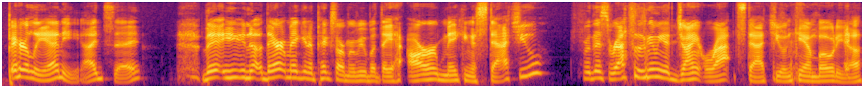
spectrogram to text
Barely any, I'd say. They, you know, they aren't making a Pixar movie, but they are making a statue for this rat. There's gonna be a giant rat statue in Cambodia.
